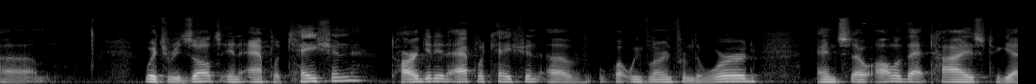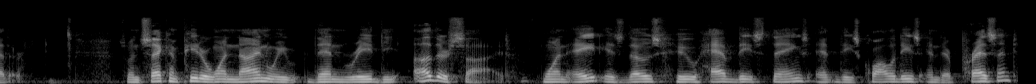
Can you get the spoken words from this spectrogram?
um, which results in application, targeted application of what we've learned from the Word, and so all of that ties together. So in 2 Peter 1 9, we then read the other side. 1 8 is those who have these things, and these qualities, and they're present.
